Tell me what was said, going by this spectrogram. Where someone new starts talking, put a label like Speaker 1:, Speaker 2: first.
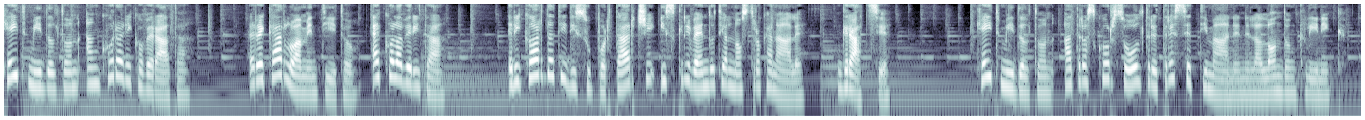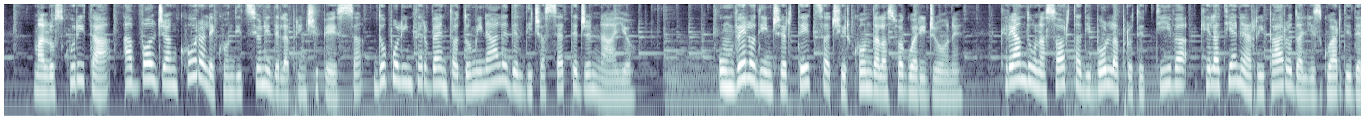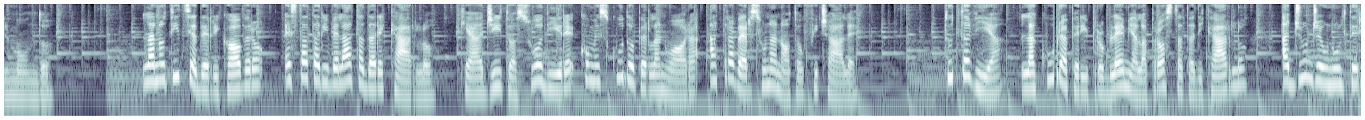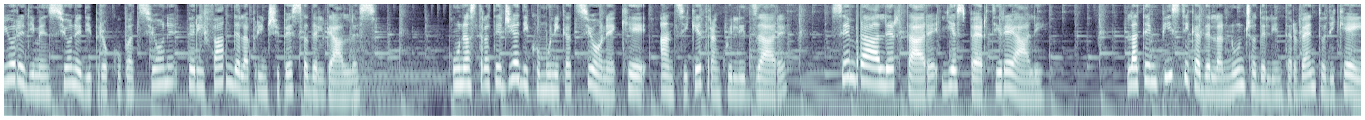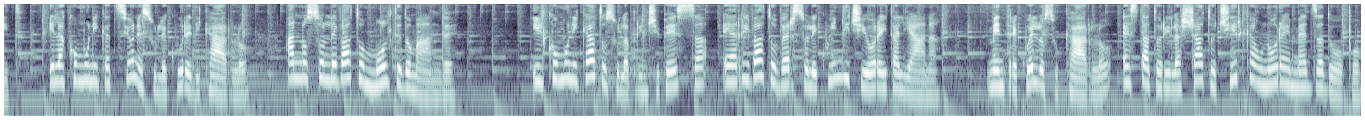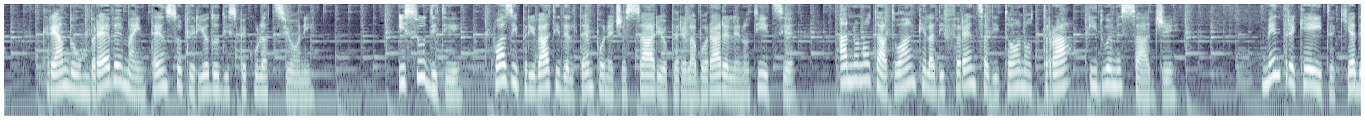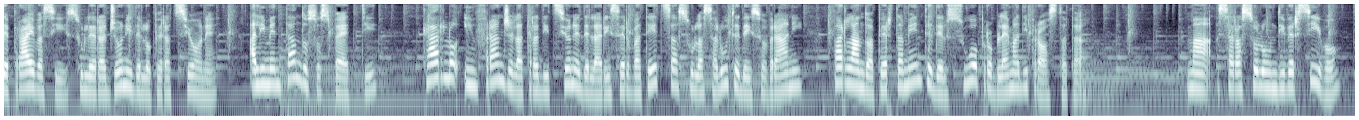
Speaker 1: Kate Middleton ancora ricoverata. Re Carlo ha mentito, ecco la verità. Ricordati di supportarci iscrivendoti al nostro canale. Grazie. Kate Middleton ha trascorso oltre tre settimane nella London Clinic, ma l'oscurità avvolge ancora le condizioni della principessa dopo l'intervento addominale del 17 gennaio. Un velo di incertezza circonda la sua guarigione, creando una sorta di bolla protettiva che la tiene al riparo dagli sguardi del mondo. La notizia del ricovero è stata rivelata da Re Carlo, che ha agito a suo dire come scudo per la nuora attraverso una nota ufficiale. Tuttavia, la cura per i problemi alla prostata di Carlo aggiunge un'ulteriore dimensione di preoccupazione per i fan della principessa del Galles. Una strategia di comunicazione che, anziché tranquillizzare, sembra allertare gli esperti reali. La tempistica dell'annuncio dell'intervento di Kate e la comunicazione sulle cure di Carlo hanno sollevato molte domande. Il comunicato sulla principessa è arrivato verso le 15 ore italiana, mentre quello su Carlo è stato rilasciato circa un'ora e mezza dopo, creando un breve ma intenso periodo di speculazioni. I sudditi, quasi privati del tempo necessario per elaborare le notizie, hanno notato anche la differenza di tono tra i due messaggi. Mentre Kate chiede privacy sulle ragioni dell'operazione, alimentando sospetti, Carlo infrange la tradizione della riservatezza sulla salute dei sovrani parlando apertamente del suo problema di prostata. Ma sarà solo un diversivo?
